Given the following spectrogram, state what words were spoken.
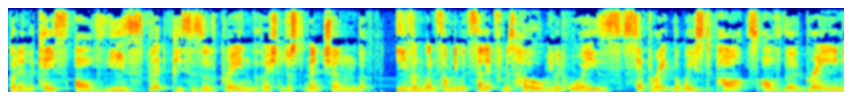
But in the case of these split pieces of grain that the Mishnah just mentioned, even when somebody would sell it from his home, he would always separate the waste parts of the grain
